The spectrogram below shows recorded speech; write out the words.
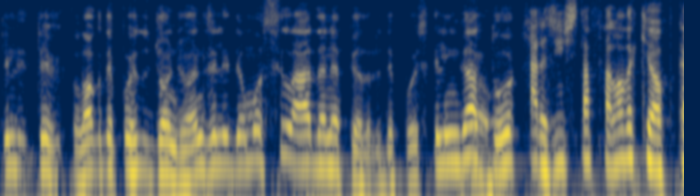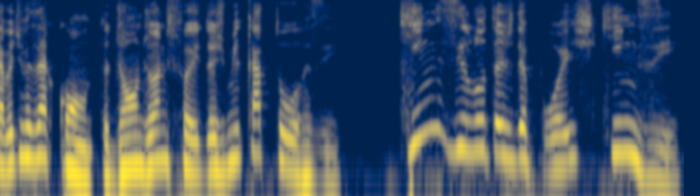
Ele teve, logo depois do John Jones, ele deu uma oscilada, né, Pedro? Depois que ele engatou. Cara, a gente tá falando aqui, ó, acabei de fazer a conta. John Jones foi em 2014. 15 lutas depois, 15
